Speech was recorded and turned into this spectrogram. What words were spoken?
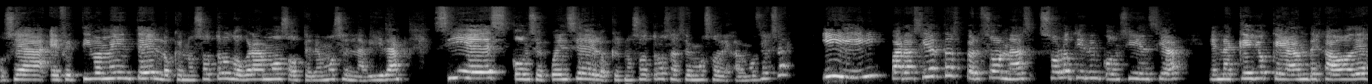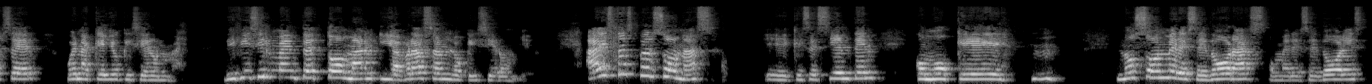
O sea, efectivamente, lo que nosotros logramos o tenemos en la vida sí es consecuencia de lo que nosotros hacemos o dejamos de hacer. Y para ciertas personas solo tienen conciencia en aquello que han dejado de hacer o en aquello que hicieron mal. Difícilmente toman y abrazan lo que hicieron bien. A estas personas eh, que se sienten como que mm, no son merecedoras o merecedores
